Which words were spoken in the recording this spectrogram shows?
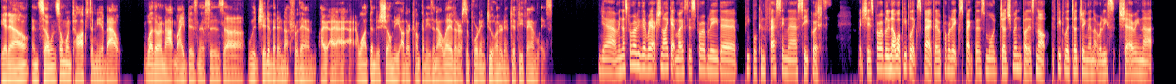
you know? And so when someone talks to me about whether or not my business is uh, legitimate enough for them, I, I, I want them to show me other companies in LA that are supporting 250 families. Yeah, I mean that's probably the reaction I get most is probably the people confessing their secrets, which is probably not what people expect. They would probably expect there's more judgment, but it's not. If people are judging, they're not really sharing that.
